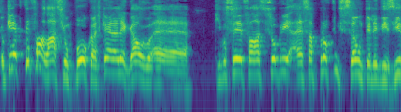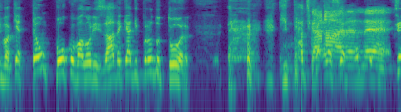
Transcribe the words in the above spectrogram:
eu queria que você falasse um pouco, acho que era legal é, que você falasse sobre essa profissão televisiva que é tão pouco valorizada, que é a de produtor. que praticamente Cara, né? sem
